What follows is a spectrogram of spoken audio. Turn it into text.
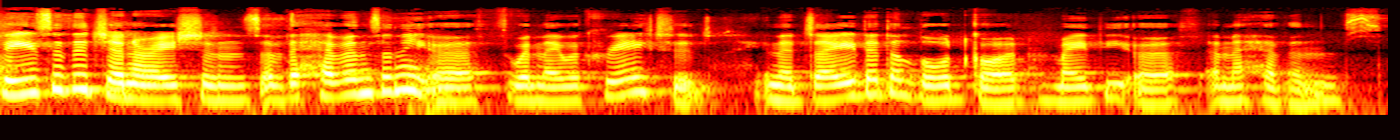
These are the generations of the heavens and the earth when they were created, in the day that the Lord God made the earth and the heavens.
